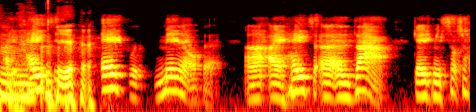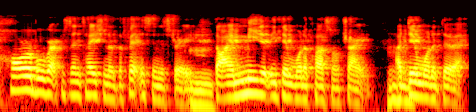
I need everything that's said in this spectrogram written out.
I hated Yeah. every minute of it, and I, I hate uh, and that gave me such a horrible representation of the fitness industry mm. that I immediately didn't want to personal train. I mm. didn't want to do it,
